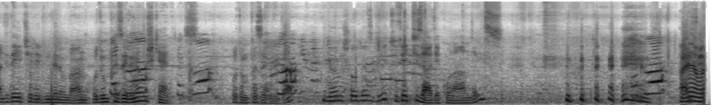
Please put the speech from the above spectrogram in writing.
Nadide ilçelerinden olan Odun Pazarı'na hoş geldiniz. Odun Pazarı'nda görmüş olduğunuz gibi Tüfekçizade konağındayız. Aynen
